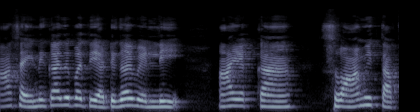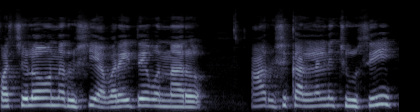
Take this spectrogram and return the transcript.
ఆ సైనికాధిపతి అటుగా వెళ్ళి ఆ యొక్క స్వామి తపస్సులో ఉన్న ఋషి ఎవరైతే ఉన్నారో ఆ ఋషి కళ్ళని చూసి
